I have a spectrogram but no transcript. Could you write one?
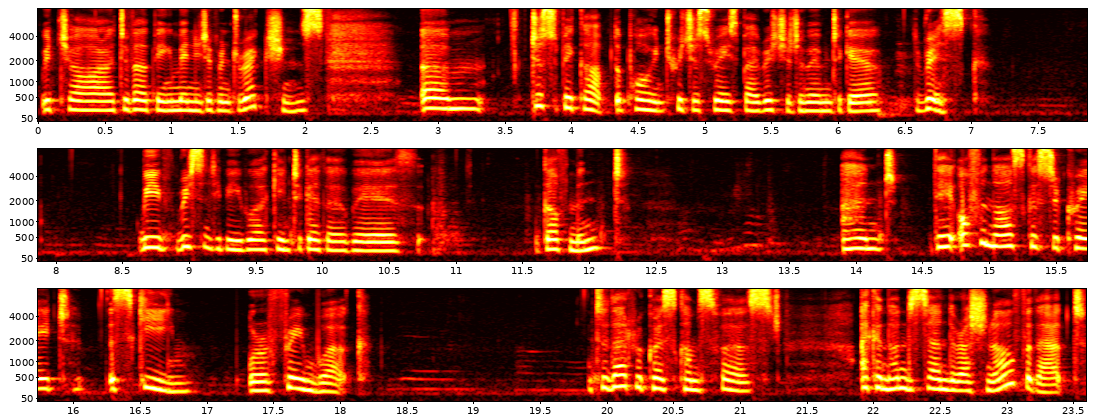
which are developing in many different directions. Um, just to pick up the point which was raised by Richard a moment ago, the risk. We've recently been working together with government, and they often ask us to create a scheme or a framework. So that request comes first. I can understand the rationale for that.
